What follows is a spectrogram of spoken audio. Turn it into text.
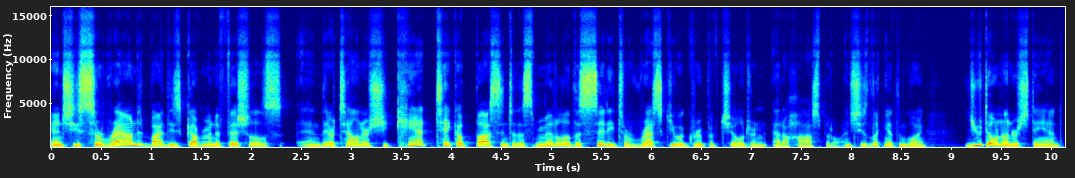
And she's surrounded by these government officials, and they're telling her she can't take a bus into this middle of the city to rescue a group of children at a hospital. And she's looking at them going, You don't understand.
